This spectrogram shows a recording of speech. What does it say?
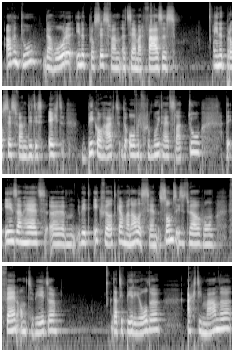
af en toe dat horen in het proces van, het zijn maar fases, in het proces van dit is echt bikkelhard, de oververmoeidheid slaat toe, de eenzaamheid, ehm, weet ik veel, het kan van alles zijn. Soms is het wel gewoon fijn om te weten dat die periode, 18 maanden,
